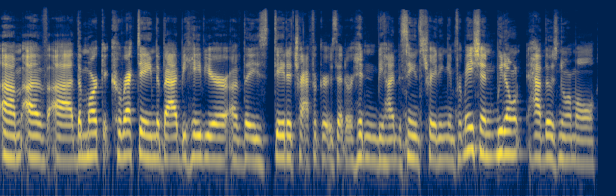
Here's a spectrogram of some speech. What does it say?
um, of uh, the market correcting the bad behavior of these data traffickers that are hidden behind the scenes trading information. We don't have those normal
